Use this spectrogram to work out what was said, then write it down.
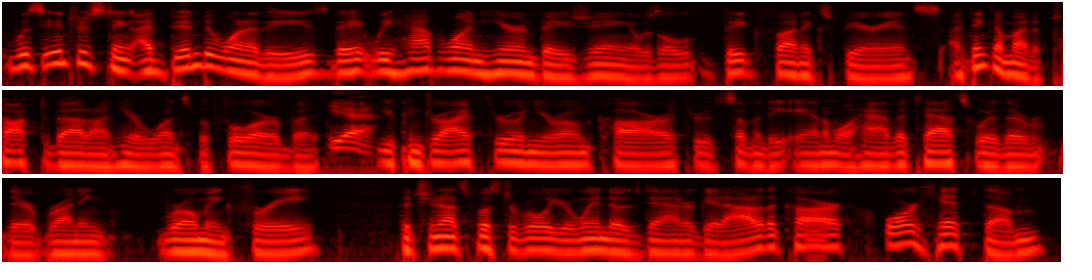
was interesting. I've been to one of these. They we have one here in Beijing. It was a big fun experience. I think I might have talked about it on here once before, but Yeah. you can drive through in your own car through some of the animal habitats where they're they're running roaming free, but you're not supposed to roll your windows down or get out of the car or hit them.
